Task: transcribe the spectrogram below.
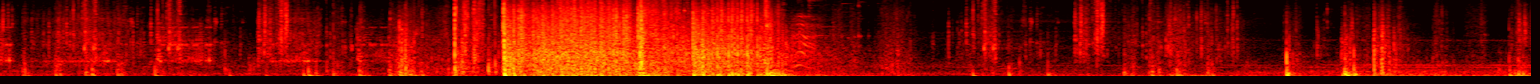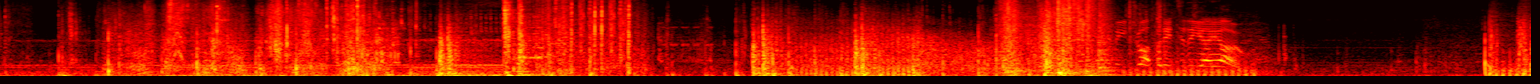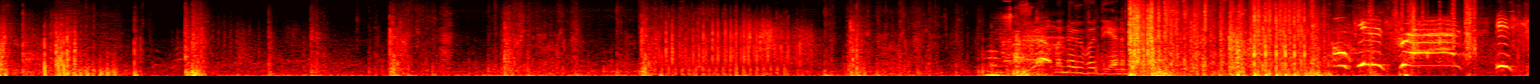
Outmaneuvered the enemy. Oh, get his trash! He's tr-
